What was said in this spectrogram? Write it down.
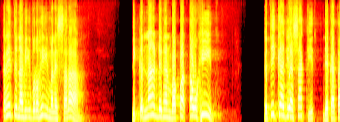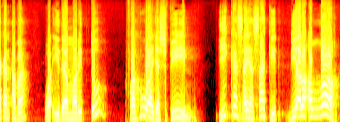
Karena itu Nabi Ibrahim AS dikenal dengan bapak Tauhid. Ketika dia sakit, dia katakan apa? Wa idha maridtu fahuwa yashfin. Jika saya sakit, dialah Allah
